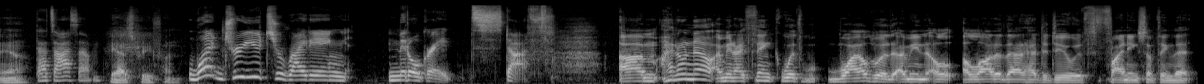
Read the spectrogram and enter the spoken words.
Yeah, That's awesome. yeah, it's pretty fun. What drew you to writing middle grade stuff? Um, I don't know. I mean, I think with Wildwood, I mean, a, a lot of that had to do with finding something that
